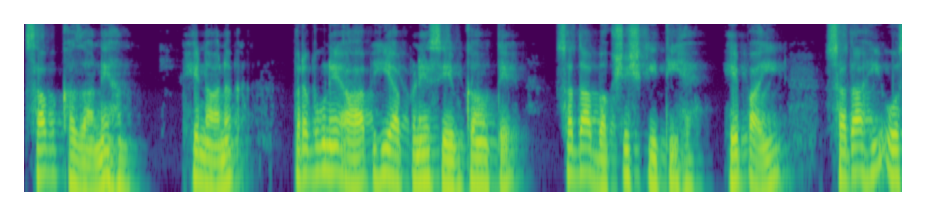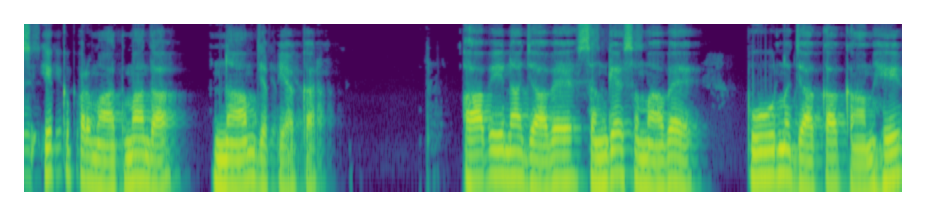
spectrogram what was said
ਸਭ ਖਜ਼ਾਨੇ ਹਨ। हे ਨਾਨਕ, ਪ੍ਰਭੂ ਨੇ ਆਪ ਹੀ ਆਪਣੇ ਸੇਵਕਾਂ ਉੱਤੇ ਸਦਾ ਬਖਸ਼ਿਸ਼ ਕੀਤੀ ਹੈ। हे ਭਾਈ, ਸਦਾ ਹੀ ਉਸ ਇੱਕ ਪਰਮਾਤਮਾ ਦਾ ਨਾਮ ਜਪਿਆ ਕਰ। ਆਵੇ ਨਾ ਜਾਵੇ, ਸੰਗੇ ਸਮਾਵੇ, ਪੂਰਨ ਜਾਕਾ ਕਾਮ ਹੈ,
